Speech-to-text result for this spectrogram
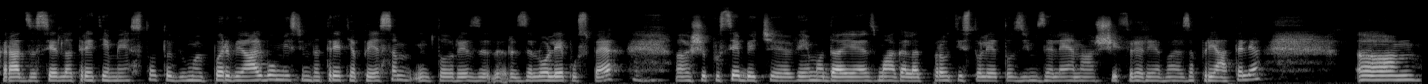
krat zasedla tretje mesto, to je bil moj prvi album, mislim, da tretja pesem in to je res zelo lep uspeh. Uh še posebej, če vemo, da je zmagala prav tisto leto zim zelena, šifrerjeva za prijatelje. Um,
